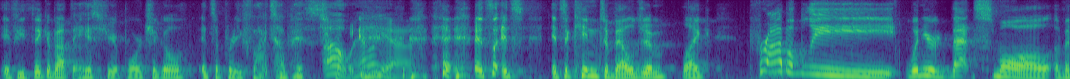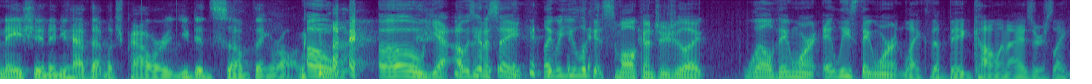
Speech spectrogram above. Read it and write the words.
if you think about the history of Portugal, it's a pretty fucked up history. oh hell yeah! it's it's it's akin to Belgium. Like probably when you're that small of a nation and you have that much power, you did something wrong. Oh, oh yeah. I was gonna say, like when you look at small countries, you're like, well, they weren't. At least they weren't like the big colonizers, like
